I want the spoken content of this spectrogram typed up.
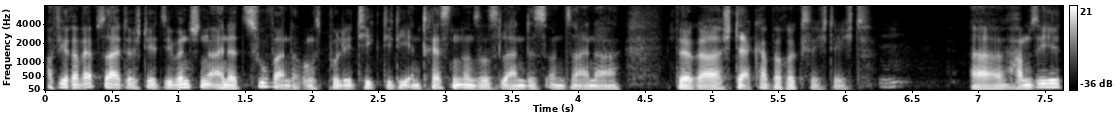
auf Ihrer Webseite steht, Sie wünschen eine Zuwanderungspolitik, die die Interessen unseres Landes und seiner Bürger stärker berücksichtigt. Mhm. Äh, haben Sie,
